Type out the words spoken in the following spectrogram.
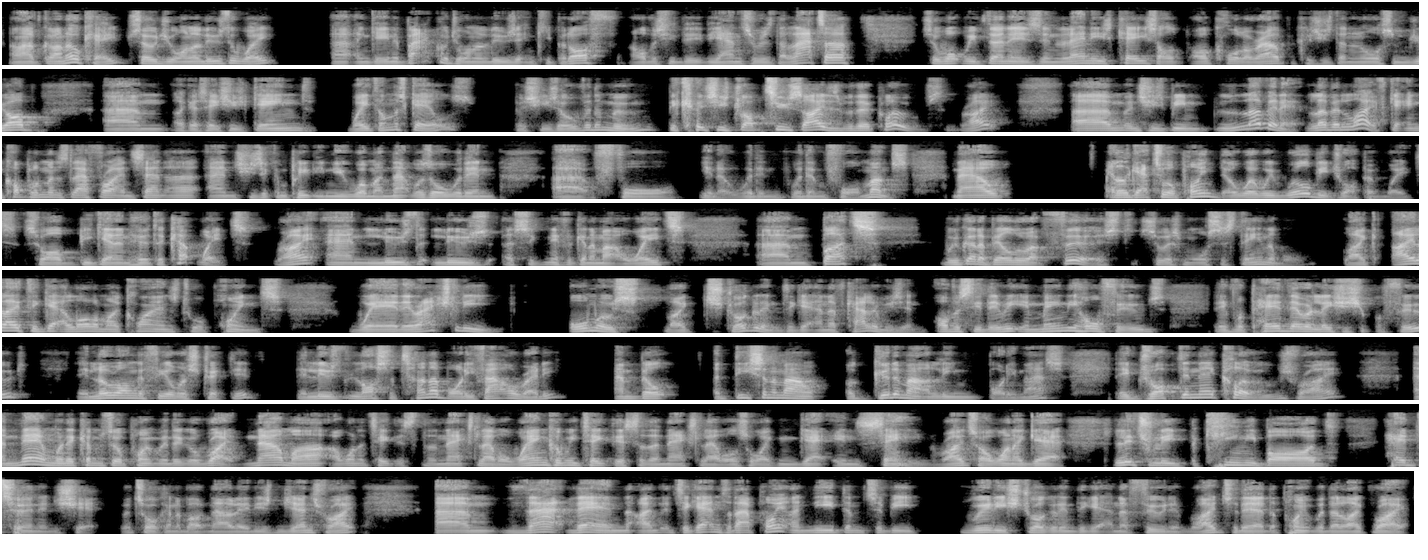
And I've gone, okay, so do you want to lose the weight uh, and gain it back, or do you want to lose it and keep it off? Obviously, the, the answer is the latter. So what we've done is in Lenny's case, I'll, I'll call her out because she's done an awesome job. Um, like I say, she's gained weight on the scales but she's over the moon because she's dropped two sizes with her clothes, right? Um, and she's been loving it, loving life, getting compliments left, right, and center. And she's a completely new woman. That was all within uh, four, you know, within within four months. Now it'll get to a point though where we will be dropping weight, so I'll be getting her to cut weight, right, and lose lose a significant amount of weight. Um, but we've got to build her up first so it's more sustainable. Like I like to get a lot of my clients to a point where they're actually almost like struggling to get enough calories in. Obviously, they're eating mainly whole foods. They've repaired their relationship with food. They no longer feel restricted. They lose lost a ton of body fat already and built a decent amount, a good amount of lean body mass. They've dropped in their clothes, right? And then when it comes to a point where they go, right, now, Ma, I want to take this to the next level. When can we take this to the next level so I can get insane, right? So I want to get literally bikini bod, head turning shit. We're talking about now, ladies and gents, right? um, that then to get into that point, I need them to be really struggling to get enough food in, right? So they're at the point where they're like, right,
